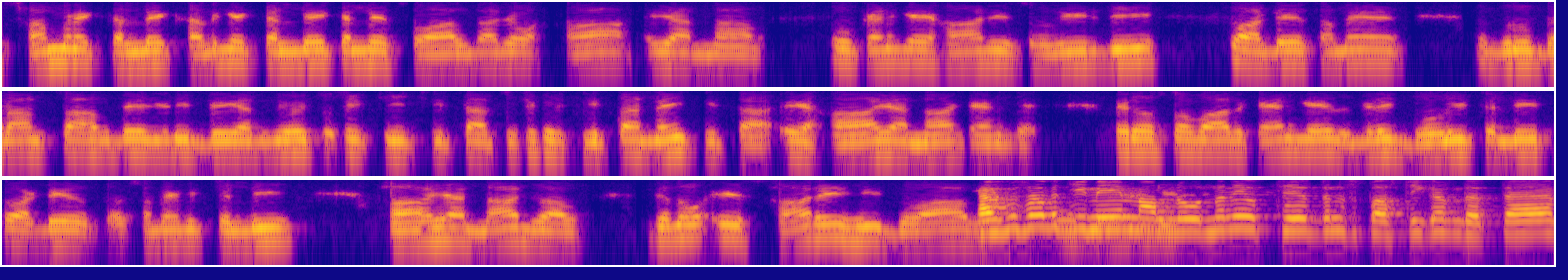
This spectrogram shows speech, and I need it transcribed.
ਸਾਹਮਣੇ ਕੱਲੇ ਖੜਗੇ ਕੱਲੇ ਕੱਲੇ ਸਵਾਲ ਦਾ ਜੋ ਹਾਂ ਜਾਂ ਨਾ, ਉਹ ਕਹਿਣਗੇ, ਹਾਂ ਜੀ ਸੁਖਬੀਰ ਜੀ, ਤੁਹਾਡੇ ਸਮੇਂ ਗੁਰੂ ਗ੍ਰੰਥ ਸਾਹਿਬ ਦੇ ਜਿਹੜੀ ਬੇਅਦਬੀ ਹੋਈ, ਤੁਸੀਂ ਕੀ ਕੀਤਾ, ਤੁਸੀਂ ਕੁਝ ਕੀਤਾ, ਨਹੀਂ ਕੀਤਾ, ਇਹ ਹਾਂ ਜਾਂ ਨਾ ਕਹਿਣਗੇ। ਫਿਰ ਉਸ ਤੋਂ ਬਾਅਦ ਕਹਿਣਗੇ, ਜਿਹੜੀ ਗੋਲੀ ਚੱਲੀ, ਤੁਹਾਡੇ ਸਮੇਂ ਵਿੱਚ ਚੱਲੀ, ਹਾਂ ਜਾਂ ਨਾ ਜਵਾਬ। ਜਦੋਂ ਇਹ ਸਾਰੇ ਹੀ ਜਵਾਬ ਡਾਕਟਰ ਸਾਹਿਬ ਜਿਵੇਂ ਮੰਨ ਲਓ ਉਹਨਾਂ ਨੇ ਉੱਥੇ ਉਦੋਂ ਸਪਸ਼ਟੀਕਰਨ ਦਿੱਤਾ ਹੈ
